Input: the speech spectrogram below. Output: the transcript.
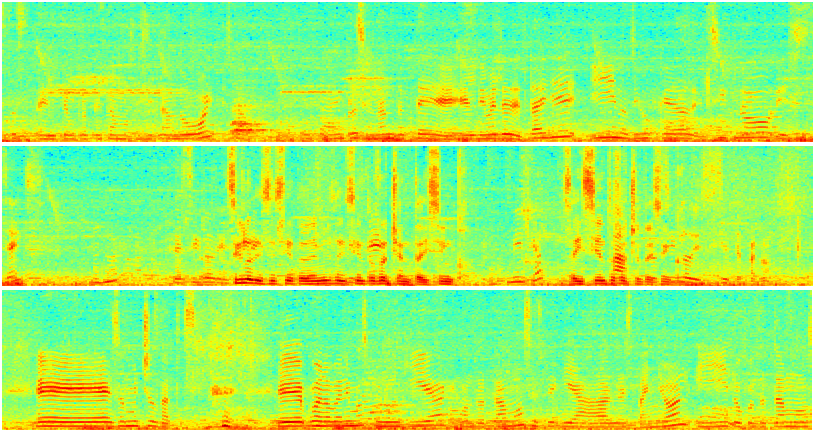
este es el templo que estamos visitando hoy. Está, está impresionante el nivel de detalle y nos dijo que era del siglo XVI. Del siglo XVI. Siglo XVII, de 1685. ¿Mil qué? 685. Ah, siglo XVII, perdón. Eh, son muchos datos. Eh, bueno, venimos con un guía que contratamos. Este guía habla español y lo contratamos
